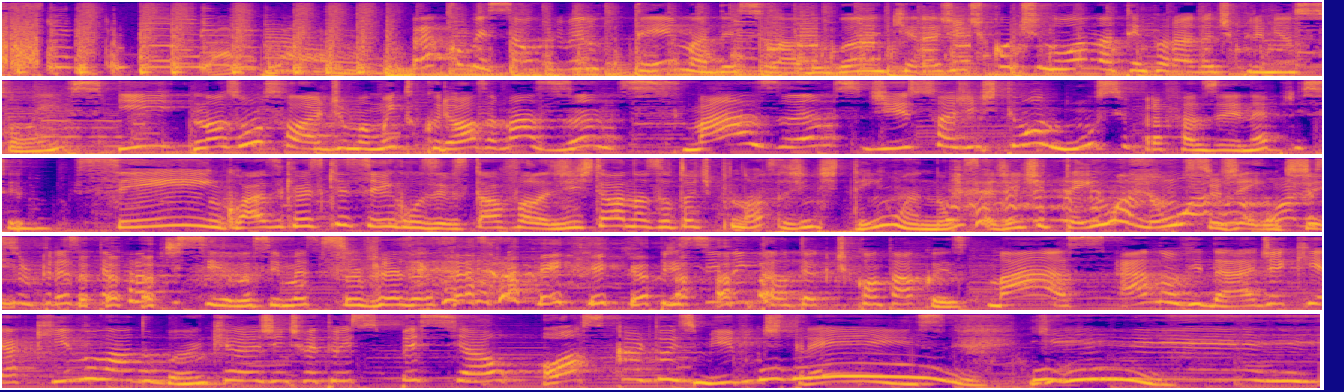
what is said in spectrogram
Pra começar o primeiro tema desse lado bunker, a gente continua na temporada de premiações e nós vamos falar de uma muito curiosa, mas antes, mas antes disso, a gente tem um anúncio para fazer, né, Priscila? Sim, quase que eu esqueci, inclusive. Você tava falando, a gente tem um anúncio. Eu tô tipo, nossa, a gente tem um anúncio? A gente tem um anúncio, gente. Olha, surpresa até pra Priscila, assim, mas. Surpresa Priscila, então, tenho que te contar uma coisa. Mas a novidade é que aqui no lado bunker a gente vai ter um especial Oscar 2023. Uh, yeah!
